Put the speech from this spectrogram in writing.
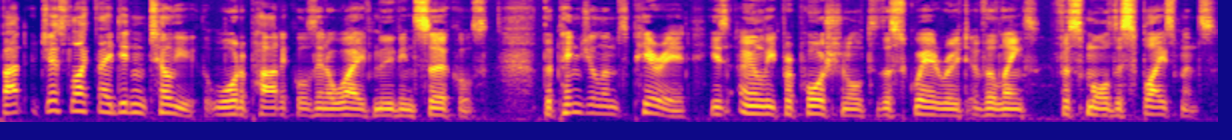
But just like they didn't tell you that water particles in a wave move in circles, the pendulum's period is only proportional to the square root of the length for small displacements.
